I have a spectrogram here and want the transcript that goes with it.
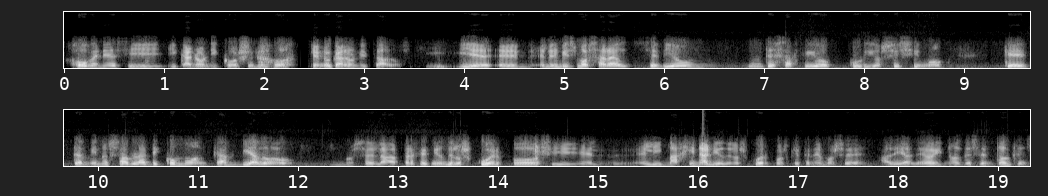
jóvenes y, canónicos, ¿no? que no canonizados. Y, eh, en, el mismo Sarau se dio un, un desafío curiosísimo que también nos habla de cómo han cambiado no sé, la percepción de los cuerpos y el, imaginario de los cuerpos que tenemos eh, a día de hoy, ¿no? Desde entonces.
